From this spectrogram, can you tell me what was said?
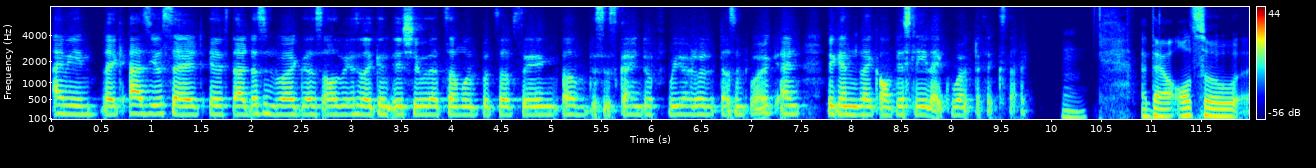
I mean, like, as you said, if that doesn't work, there's always like an issue that someone puts up saying, oh, this is kind of weird or it doesn't work. And we can like obviously like work to fix that. Mm. And there are also,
